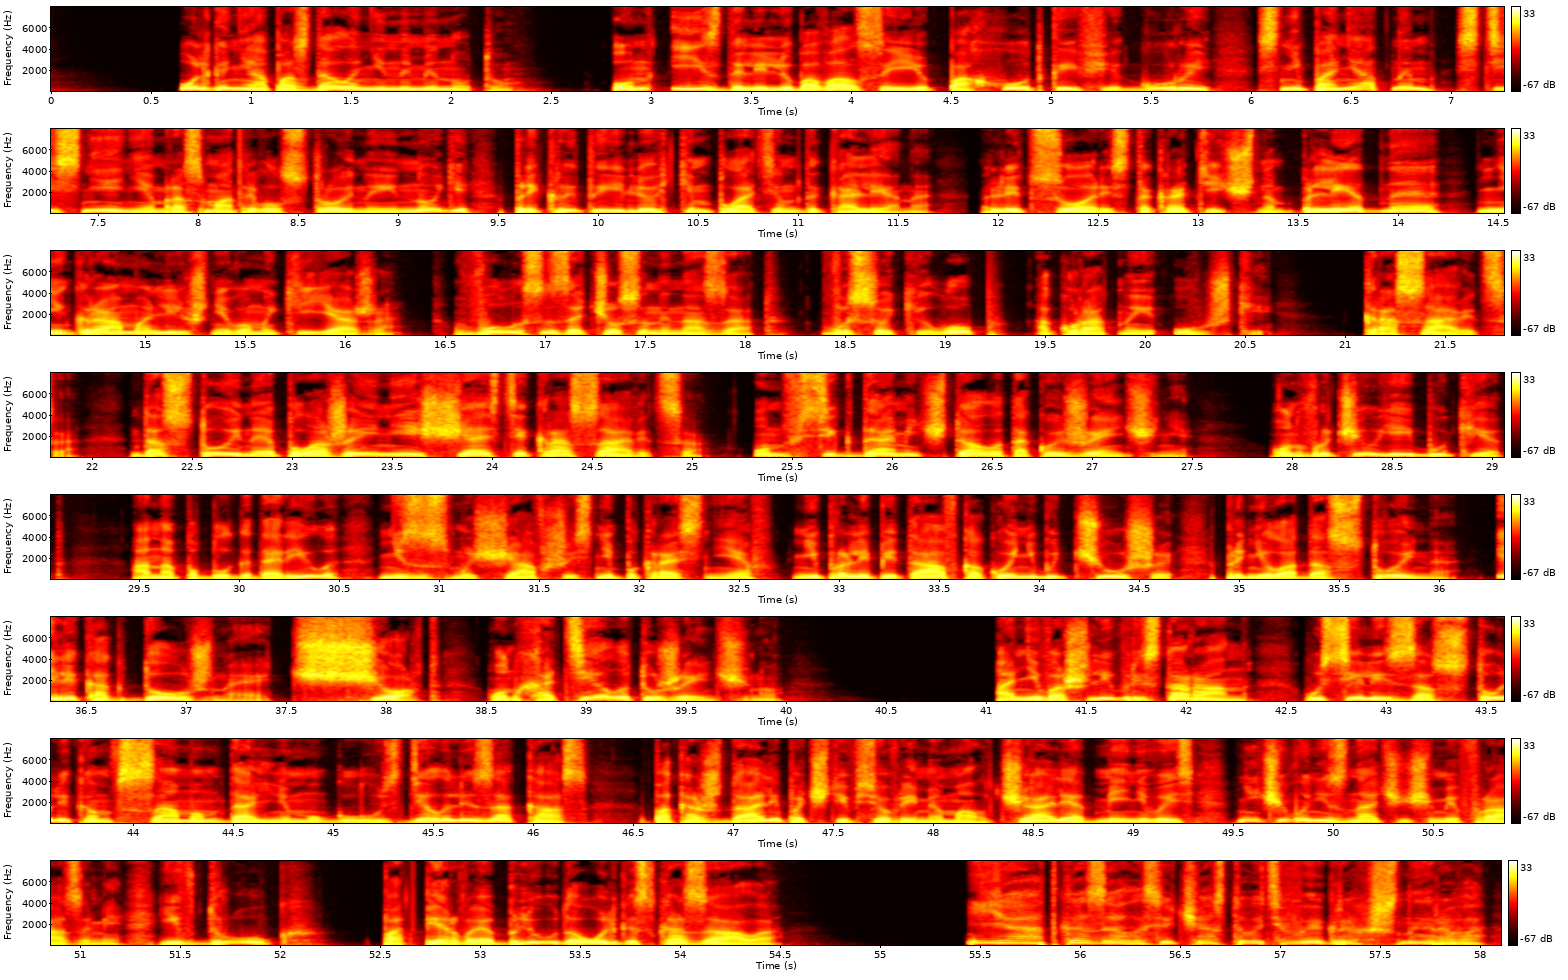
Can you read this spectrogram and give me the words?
Ольга не опоздала ни на минуту. Он издали любовался ее походкой, фигурой, с непонятным стеснением рассматривал стройные ноги, прикрытые легким платьем до колена. Лицо аристократично бледное, ни грамма лишнего макияжа. Волосы зачесаны назад, высокий лоб, аккуратные ушки. Красавица, достойное положение счастья красавица. Он всегда мечтал о такой женщине. Он вручил ей букет. Она поблагодарила, не засмущавшись, не покраснев, не пролепетав какой-нибудь чуши, приняла достойно или как должное. Черт, он хотел эту женщину. Они вошли в ресторан, уселись за столиком в самом дальнем углу, сделали заказ. Пока ждали, почти все время молчали, обмениваясь ничего не значащими фразами. И вдруг, под первое блюдо, Ольга сказала. «Я отказалась участвовать в играх Шнырова».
